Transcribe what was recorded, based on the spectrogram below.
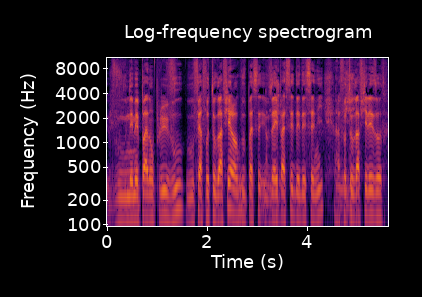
vous n'aimez pas non plus, vous, vous faire photographier alors que vous, passez, Ah, vous avez je- passé des décennies Ah, à photographier les autres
